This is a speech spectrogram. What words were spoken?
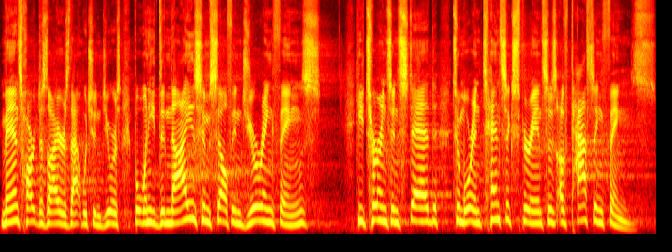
Man's heart desires that which endures, but when he denies himself enduring things, he turns instead to more intense experiences of passing things.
